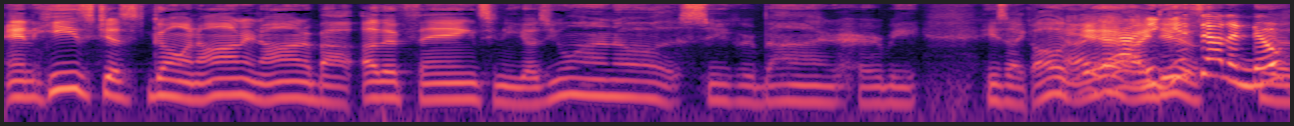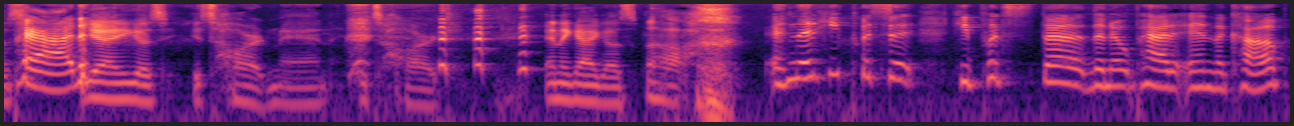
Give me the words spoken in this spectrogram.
And he's just going on and on about other things, and he goes, "You want to know the secret behind Herbie?" He's like, "Oh, oh yeah, yeah, and I he do." gets out a He goes- notepad. yeah, he goes, "It's hard, man. It's hard." and the guy goes, "Ugh." And then he puts it he puts the the notepad in the cup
